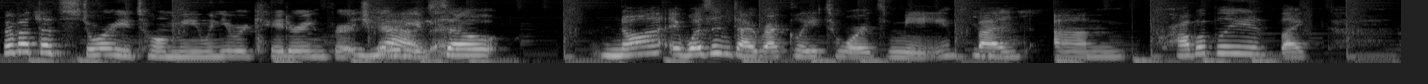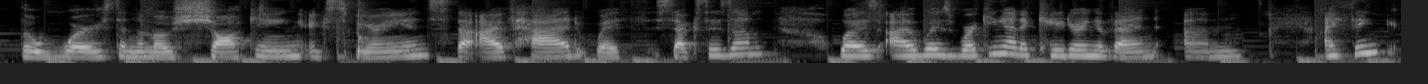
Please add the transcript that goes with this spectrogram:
What about that story you told me when you were catering for a charity yeah. event? So not it wasn't directly towards me, but Mhm. um probably like the worst and the most shocking experience that I've had with sexism was I was working at a catering event. Um, I think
